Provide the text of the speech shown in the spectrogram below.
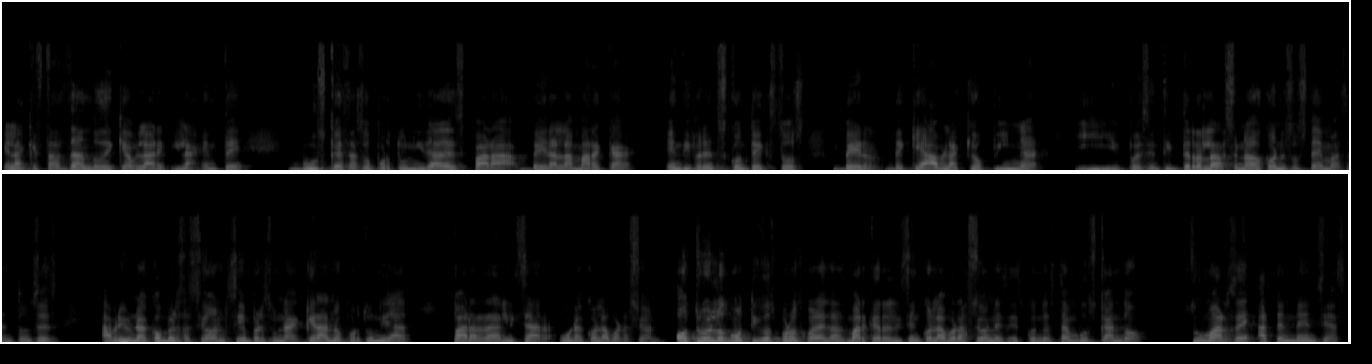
en la que estás dando de qué hablar y la gente busca esas oportunidades para ver a la marca en diferentes contextos, ver de qué habla, qué opina y pues sentirte relacionado con esos temas. Entonces, abrir una conversación siempre es una gran oportunidad para realizar una colaboración. Otro de los motivos por los cuales las marcas realizan colaboraciones es cuando están buscando sumarse a tendencias.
